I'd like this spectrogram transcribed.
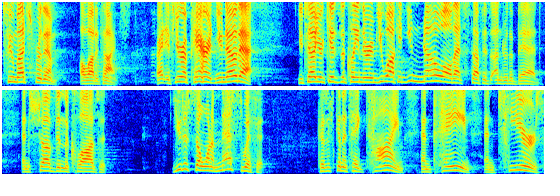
too much for them a lot of times. Right? If you're a parent, you know that. You tell your kids to clean the room, you walk in, you know all that stuff is under the bed and shoved in the closet. You just don't want to mess with it because it's going to take time and pain and tears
